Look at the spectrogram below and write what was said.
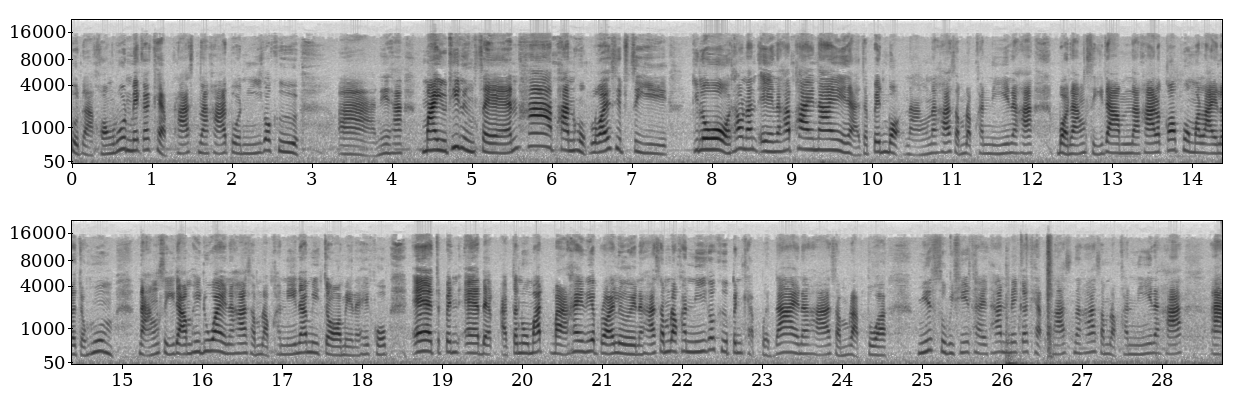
สุดอะของรุ่น Mega Cap Plus นะคะ ตัวนี้ก็คือ อ่า นี่นะคะไม่อยู่ที่ 1 5 6 1 4 กิโลเท่านั้นเองนะคะ ภายในเนี่ยจะเป็นเบาะหนังนะคะสำหรับคันนี้นะคะ เบาะหนังสีดำนะคะ แล้วก็พวงมาลัยเราจะหุ้มหนังสีดำให้ด้วยนะคะสำหรับคันนี้นะมีจอมีอะไรให้ครบแอร์จะเป็นแอร์แบบอัตโนมัติมาให้เรียบร้อยเลยนะคะสำหรับคันนี้ก็คือเป็นแคปเปิดได้นะคะสำหรับตัว Mitsubishi Titan Mega Cap Plus นะคะสำหรับคันนี้นะคะอ่า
